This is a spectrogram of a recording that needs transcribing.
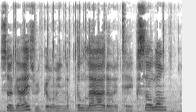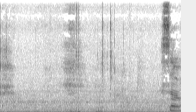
So guys, we're going up the ladder. It takes so long. So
